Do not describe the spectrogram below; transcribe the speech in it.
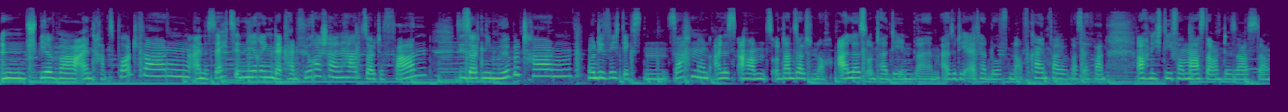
im Spiel war ein Transportwagen eines 16-Jährigen, der keinen Führerschein hat, sollte fahren. Sie sollten die Möbel tragen, nur die wichtigsten Sachen und alles abends. Und dann sollte noch alles unter denen bleiben. Also die Eltern durften auf keinen Fall was erfahren. Auch nicht die vom Master und Desaster.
